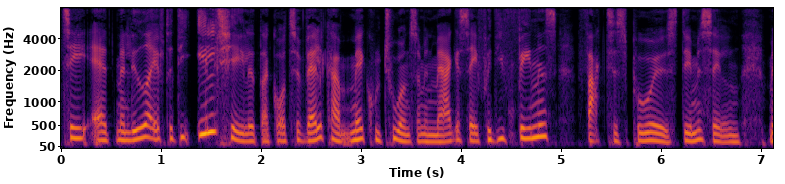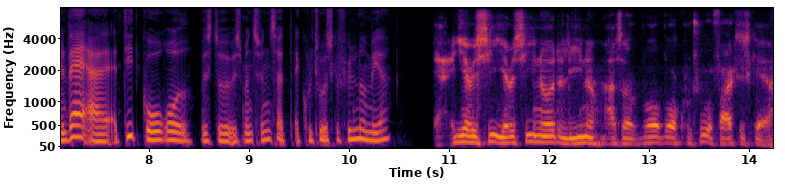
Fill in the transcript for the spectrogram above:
til, at man leder efter de ildsjæle, der går til valgkamp med kulturen som en mærkesag, for de findes faktisk på øh, stemmecellen. Men hvad er, er dit gode råd, hvis, du, hvis man synes, at, at kultur skal fylde noget mere? Ja, jeg vil sige, jeg vil sige noget, der ligner, altså hvor, hvor kultur faktisk er.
